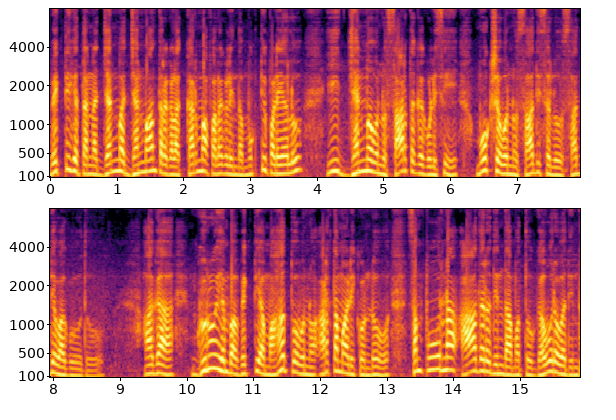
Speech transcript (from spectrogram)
ವ್ಯಕ್ತಿಗೆ ತನ್ನ ಜನ್ಮ ಜನ್ಮಾಂತರಗಳ ಕರ್ಮ ಫಲಗಳಿಂದ ಮುಕ್ತಿ ಪಡೆಯಲು ಈ ಜನ್ಮವನ್ನು ಸಾರ್ಥಕಗೊಳಿಸಿ ಮೋಕ್ಷವನ್ನು ಸಾಧಿಸಲು ಸಾಧ್ಯವಾಗುವುದು. ಆಗ ಗುರು ಎಂಬ ವ್ಯಕ್ತಿಯ ಮಹತ್ವವನ್ನು ಅರ್ಥ ಮಾಡಿಕೊಂಡು ಸಂಪೂರ್ಣ ಆದರದಿಂದ ಮತ್ತು ಗೌರವದಿಂದ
